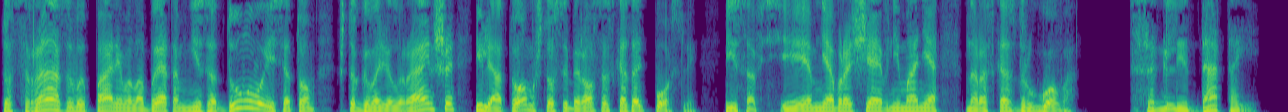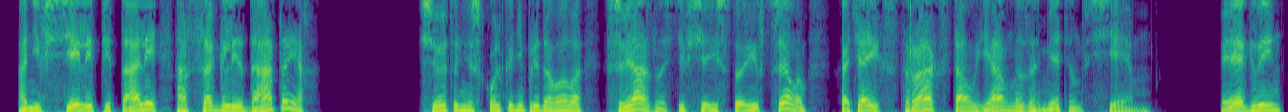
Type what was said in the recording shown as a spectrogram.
то сразу выпаливал об этом, не задумываясь о том, что говорил раньше, или о том, что собирался сказать после, и совсем не обращая внимания на рассказ другого. Соглядатаи! Они все лепетали о соглядатаях? Все это нисколько не придавало связности всей истории в целом, хотя их страх стал явно заметен всем. Эгвин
